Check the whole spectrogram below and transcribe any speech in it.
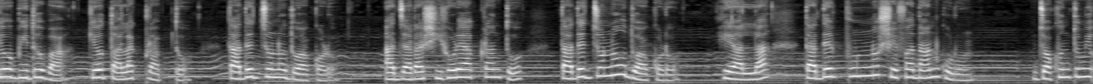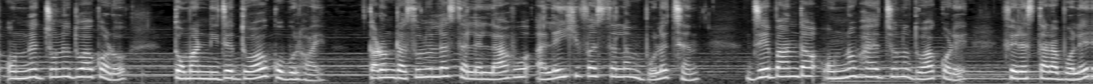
কেউ বিধবা, কেউ তালাকপ্রাপ্ত। তাদের জন্য দোয়া করো। আর যারা শিহরে আক্রান্ত, তাদের জন্যও দোয়া করো। হে আল্লাহ, তাদের পূর্ণ শেফা দান করুন। যখন তুমি অন্যের জন্য দোয়া করো, তোমার নিজের দোয়াও কবুল হয়। কারণ রাসুলুল্লাহ সাল্লাহ আলাইহিফাসাল্লাম বলেছেন যে বান্দা অন্য ভাইয়ের জন্য দোয়া করে ফেরেস্তারা বলে,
